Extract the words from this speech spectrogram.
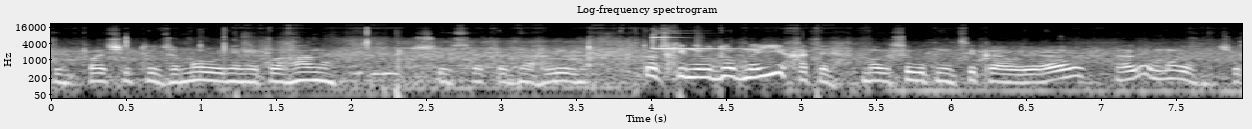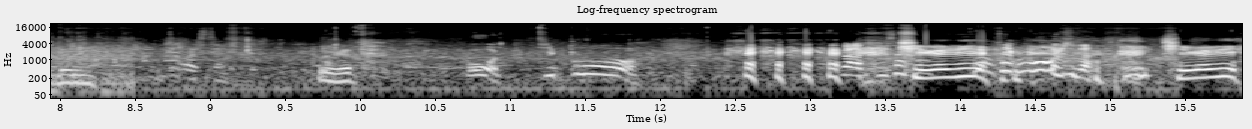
Тим паче тут замовлення непогане. 61 гривня. Трошки неудобно їхати, маршрут не цікавий, але, але можна, і ні. Привіт. О, тепло! Чарові, как можно? чарові.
